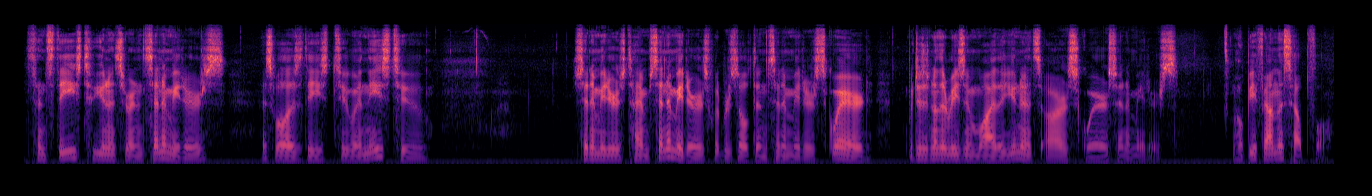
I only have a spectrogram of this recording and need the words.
since these two units are in centimeters, as well as these two and these two, centimeters times centimeters would result in centimeters squared, which is another reason why the units are square centimeters. I hope you found this helpful.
